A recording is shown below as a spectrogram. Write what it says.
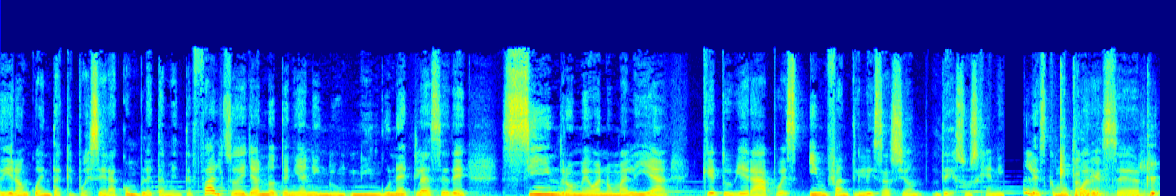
dieron cuenta que pues era completamente falso. Ella no tenía ninguna clase de síndrome o anomalía que tuviera pues infantilización de sus genitales, como puede ser... Que,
